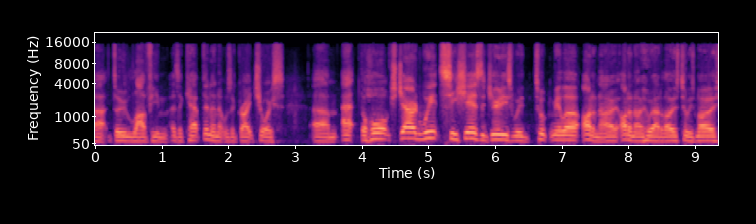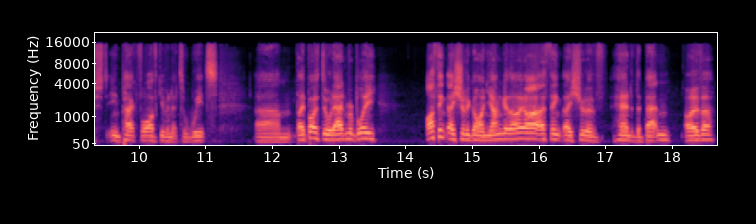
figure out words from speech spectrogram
uh, do love him as a captain, and it was a great choice. Um, at the Hawks, Jarrod Witts, he shares the duties with Touk Miller. I don't know. I don't know who out of those two is most impactful. I've given it to Witts. Um, they both do it admirably. I think they should have gone younger, though. I think they should have handed the baton over,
